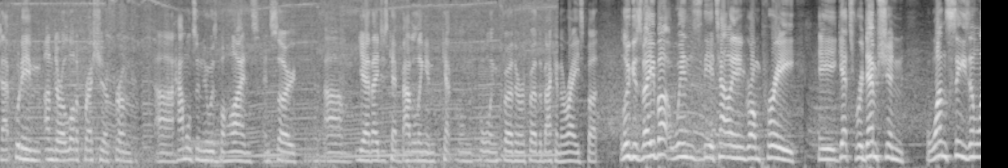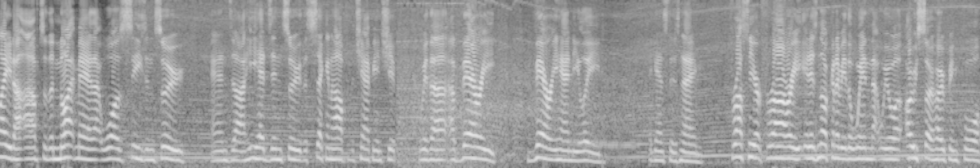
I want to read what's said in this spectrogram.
that put him under a lot of pressure from uh, Hamilton, who was behind. And so, um, yeah, they just kept battling and kept on falling further and further back in the race. But Lucas Weber wins the Italian Grand Prix. He gets redemption one season later after the nightmare that was season two. And uh, he heads into the second half of the championship with a, a very, very handy lead against his name. For us here at Ferrari, it is not going to be the win that we were oh so hoping for,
